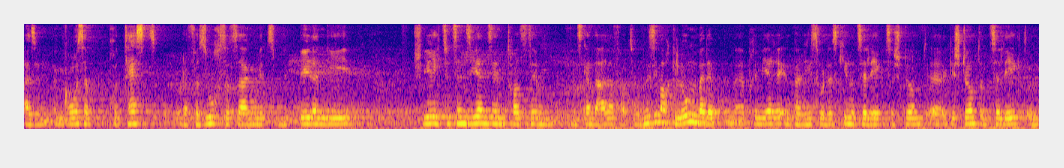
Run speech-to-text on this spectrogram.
Also ein, großer Protest oder Versuch sozusagen mit, mit Bildern, die schwierig zu zensieren sind, trotzdem einen Skandal hervorzurufen. Ist ihm auch gelungen bei der äh, Premiere in Paris, wurde das Kino zerlegt, zerstürmt, äh, gestürmt und zerlegt und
